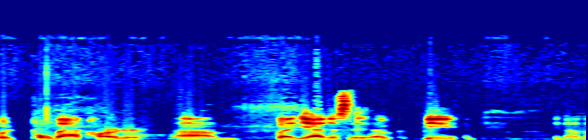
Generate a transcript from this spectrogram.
put pull back harder. Um, but yeah, just uh, being, you know,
